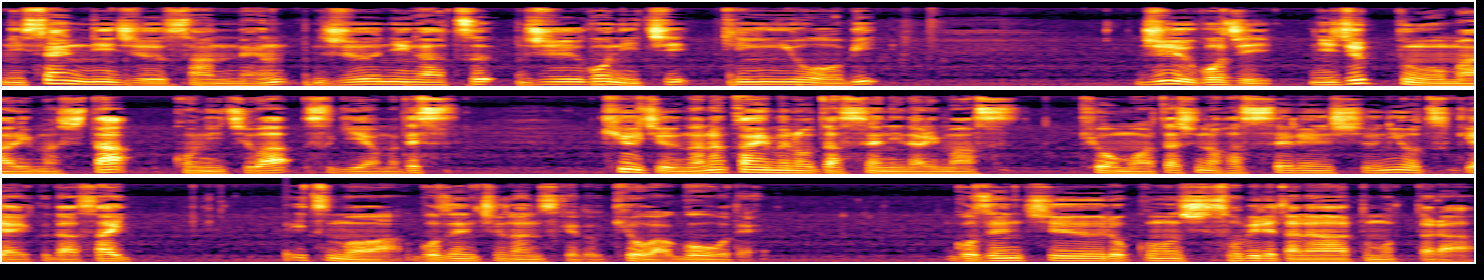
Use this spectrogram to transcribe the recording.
2023年12月15日金曜日15時20分を回りました。こんにちは杉山です。97回目の脱線になります。今日も私の発声練習にお付き合いください。いつもは午前中なんですけど今日は午後で。午前中録音しそびれたなと思ったら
